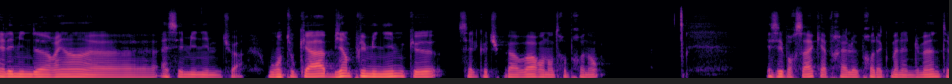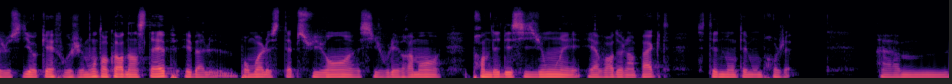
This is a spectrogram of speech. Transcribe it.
elle est mine de rien assez minime, tu vois. Ou en tout cas, bien plus minime que celle que tu peux avoir en entreprenant. Et c'est pour ça qu'après le product management, je me suis dit, OK, il faut que je monte encore d'un step. Et bah, pour moi, le step suivant, euh, si je voulais vraiment prendre des décisions et, avoir de l'impact, c'était de monter mon projet. Euh,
